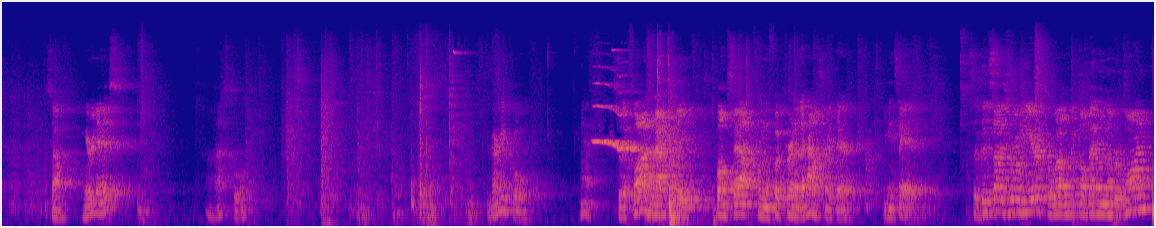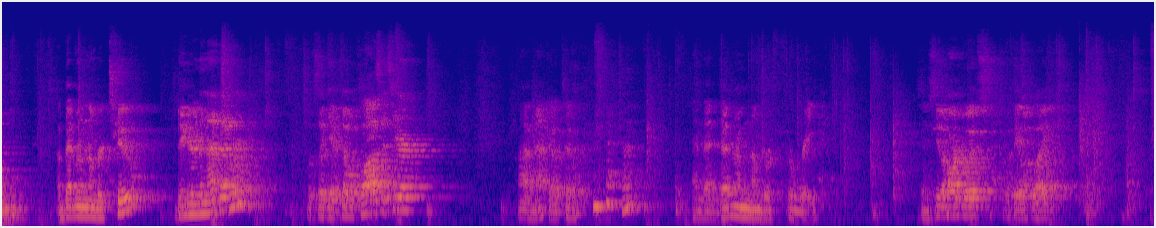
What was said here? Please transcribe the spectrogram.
So here it is. Oh, that's cool. Very cool. Yeah. So the closet actually bumps out from the footprint of the house right there. You can see it. So good sized room here for what I'm gonna call bedroom number one. A bedroom number two, bigger than that bedroom. Looks like you have double closets here. I have an echo too. and then bedroom number three. So you see the hardwoods, what they look like.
